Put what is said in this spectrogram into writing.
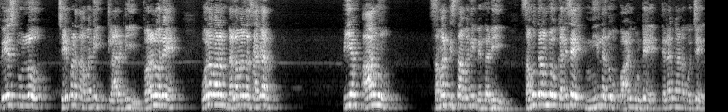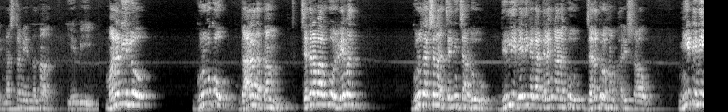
ఫేజ్ టూలో చేపడతామని క్లారిటీ త్వరలోనే పోలవరం నల్లమల్ల సాగర్ పిఎఫ్ఆర్ను సమర్పిస్తామని వెల్లడి. సముద్రంలో కలిసే నీళ్ళను వాడుకుంటే తెలంగాణకు వచ్చే నష్టం ఏందన్న ఏపీ మన నీళ్ళు గురువుకు దారాదత్తం. చంద్రబాబుకు రేవంత్ గురుదక్షిణ చెల్లించాడు. ఢిల్లీ వేదికగా తెలంగాణకు జలద్రోహం హరీష్ రావు. నీటిని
